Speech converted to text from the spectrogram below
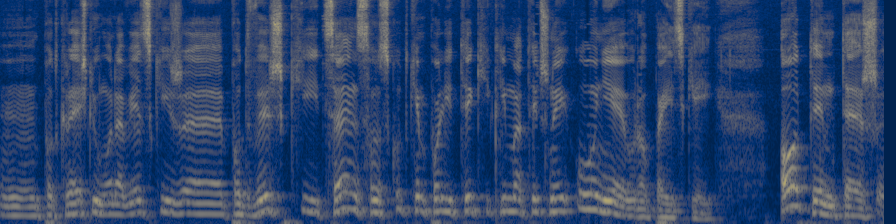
Yy, Podkreślił Morawiecki, że podwyżki cen są skutkiem polityki klimatycznej Unii Europejskiej. O tym też yy,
